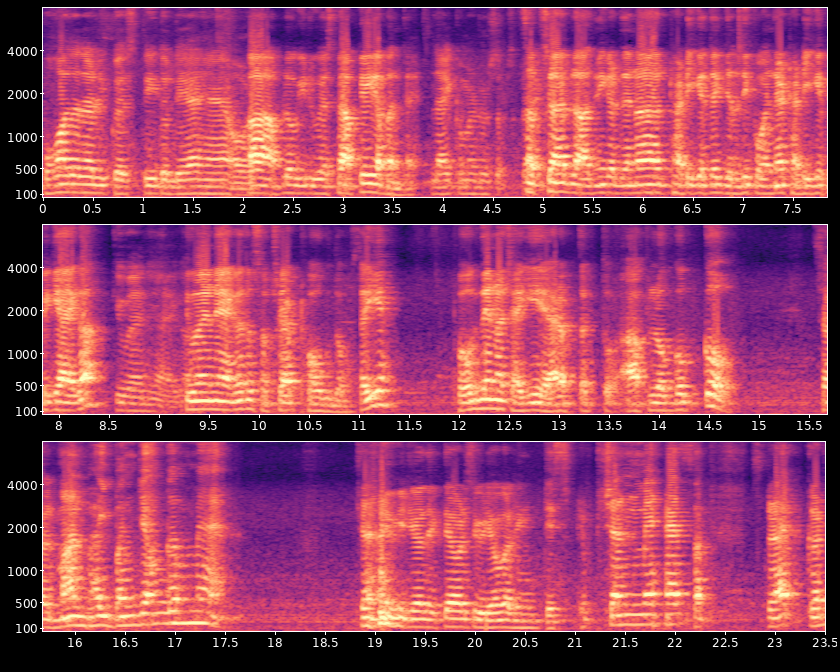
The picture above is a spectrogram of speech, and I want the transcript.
बहुत ज़्यादा रिक्वेस्ट थी तो ले आए हैं और हाँ आप लोग की रिक्वेस्ट पे आपके क्या बनता है? लाइक कमेंट और सब्सक्राइब सब्सक्राइब लाजमी कर देना। थर्टी के तक जल्दी पहुँचना है। थर्टी के पे क्या आएगा? क्यों नहीं आएगा। क्यों नहीं आएगा तो सब्सक्राइब ठोक दो। सही है? ठोक देना चाहिए यार अब तक तो आप लोगों को। सलमान भाई बन जाऊँगा मैं। चलो वीडियो देखते हैं और इस वीडियो का लिंक डिस्क्रिप्शन में है। सब्सक्राइब कर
